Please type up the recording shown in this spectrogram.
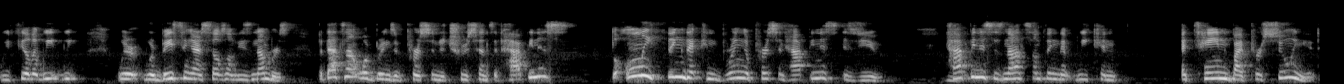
we feel that we, we we're, we're basing ourselves on these numbers. But that's not what brings a person a true sense of happiness. The only thing that can bring a person happiness is you. Mm. Happiness is not something that we can attain by pursuing it.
